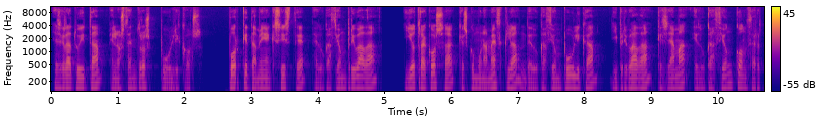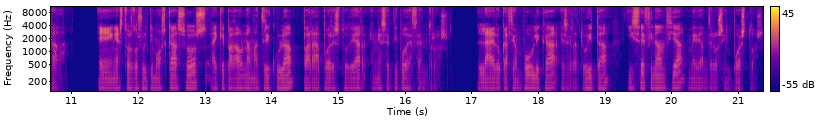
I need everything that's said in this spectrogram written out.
es gratuita en los centros públicos, porque también existe educación privada y otra cosa que es como una mezcla de educación pública y privada que se llama educación concertada. En estos dos últimos casos hay que pagar una matrícula para poder estudiar en ese tipo de centros. La educación pública es gratuita y se financia mediante los impuestos,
